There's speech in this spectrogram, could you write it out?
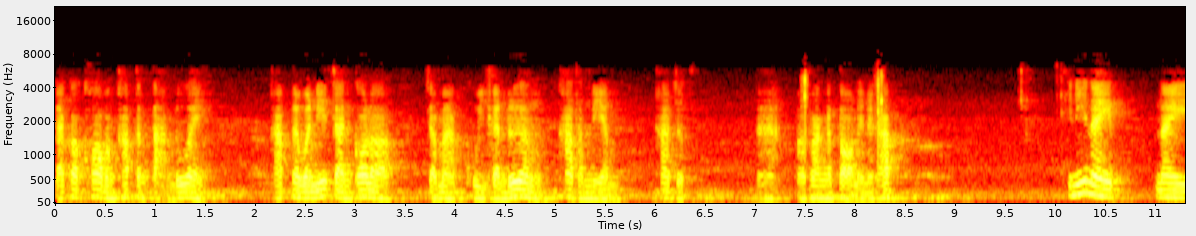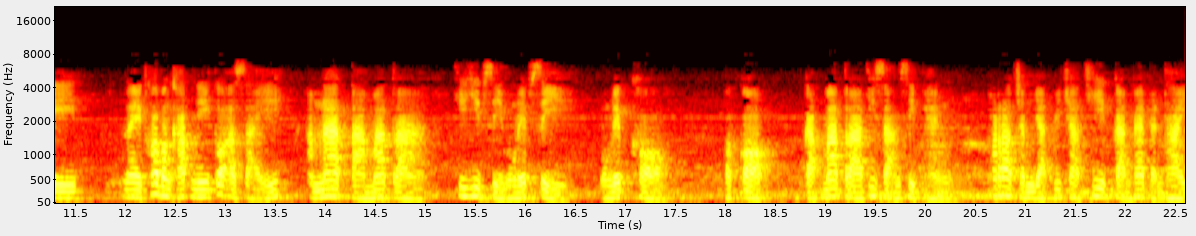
และก็ข้อบังคับต่างๆด้วยครับในวันนี้จารย์ก็เราจะมาคุยกันเรื่องค่าธรรมเนียมค่าจดนะฮะมาฟังกันต่อเลยนะครับ ทีนี้ในในในข้อบังคับนี้ก็อาศัยอำนาจตามมาตราที่ 24 วงเล็บ 4 วงเล็บคอประกอบ กับมาตราที่ 30 แห่งพระราชบัญญัติวิชาชีพการแพทย์แผนไทย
